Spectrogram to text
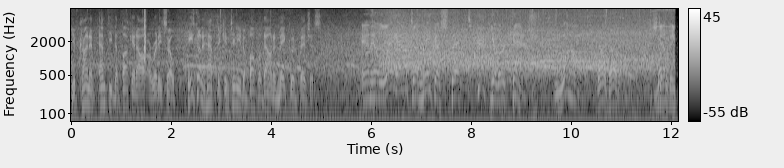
You've kind of emptied the bucket out already, so he's going to have to continue to buckle down and make good pitches. And he'll lay out to make a spectacular catch. Wow. Now that. Stepping.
